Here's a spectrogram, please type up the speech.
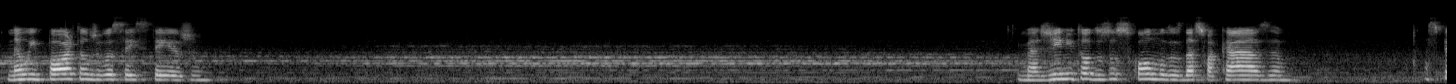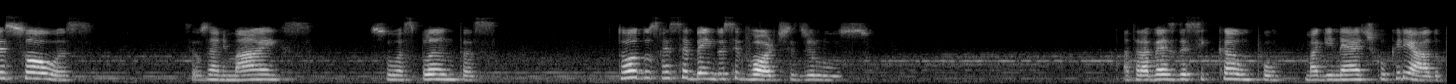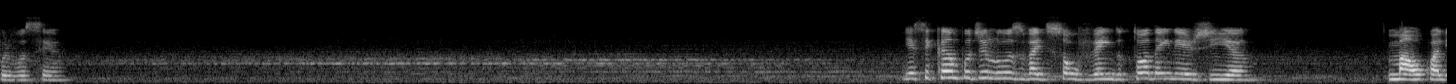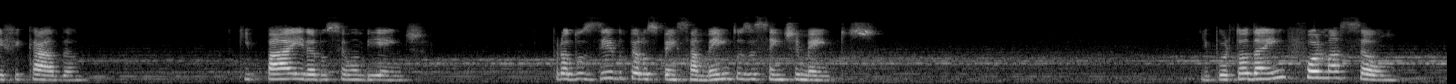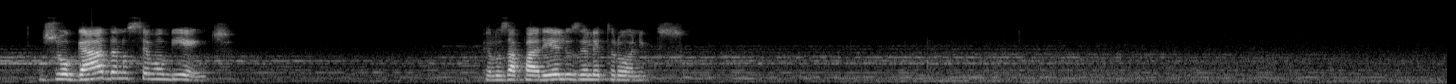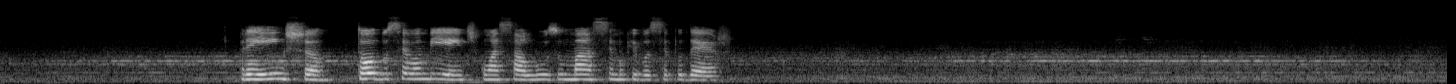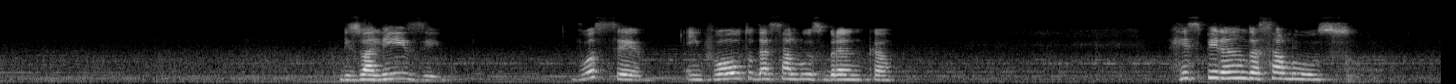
Não importa onde você esteja. Imagine todos os cômodos da sua casa, as pessoas, seus animais, suas plantas, todos recebendo esse vórtice de luz. Através desse campo magnético criado por você. E esse campo de luz vai dissolvendo toda a energia mal qualificada que paira no seu ambiente, produzido pelos pensamentos e sentimentos. E por toda a informação jogada no seu ambiente, pelos aparelhos eletrônicos. Preencha todo o seu ambiente com essa luz o máximo que você puder. Visualize você envolto dessa luz branca, respirando essa luz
